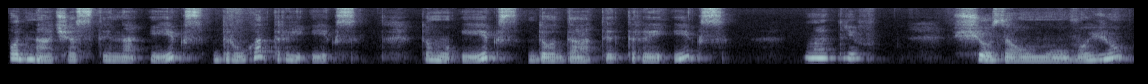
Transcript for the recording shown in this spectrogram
одна частина х, друга 3х. Тому х додати 3х метрів, що за умовою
